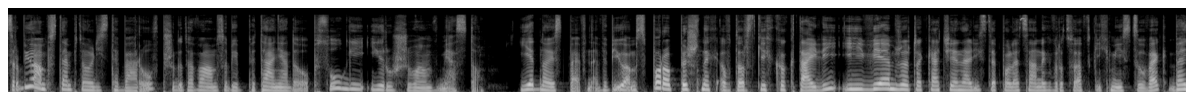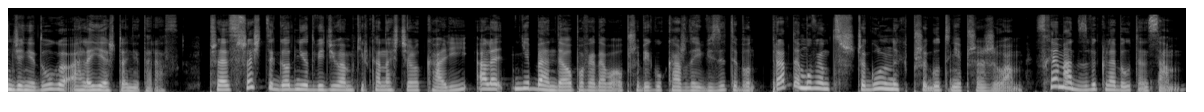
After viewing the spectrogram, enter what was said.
Zrobiłam wstępną listę barów, przygotowałam sobie pytania do obsługi i ruszyłam w miasto. Jedno jest pewne, wypiłam sporo pysznych autorskich koktajli i wiem, że czekacie na listę polecanych wrocławskich miejscówek. Będzie niedługo, ale jeszcze nie teraz. Przez sześć tygodni odwiedziłam kilkanaście lokali, ale nie będę opowiadała o przebiegu każdej wizyty, bo prawdę mówiąc, szczególnych przygód nie przeżyłam. Schemat zwykle był ten sam:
